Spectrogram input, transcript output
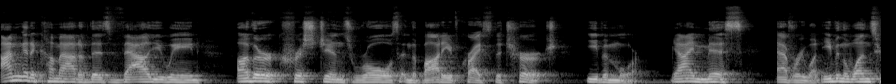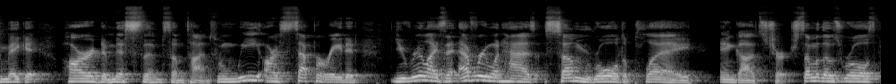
I'm going to come out of this valuing other Christians' roles in the body of Christ, the church, even more. Yeah, I miss everyone, even the ones who make it hard to miss them sometimes. When we are separated, you realize that everyone has some role to play in God's church. Some of those roles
